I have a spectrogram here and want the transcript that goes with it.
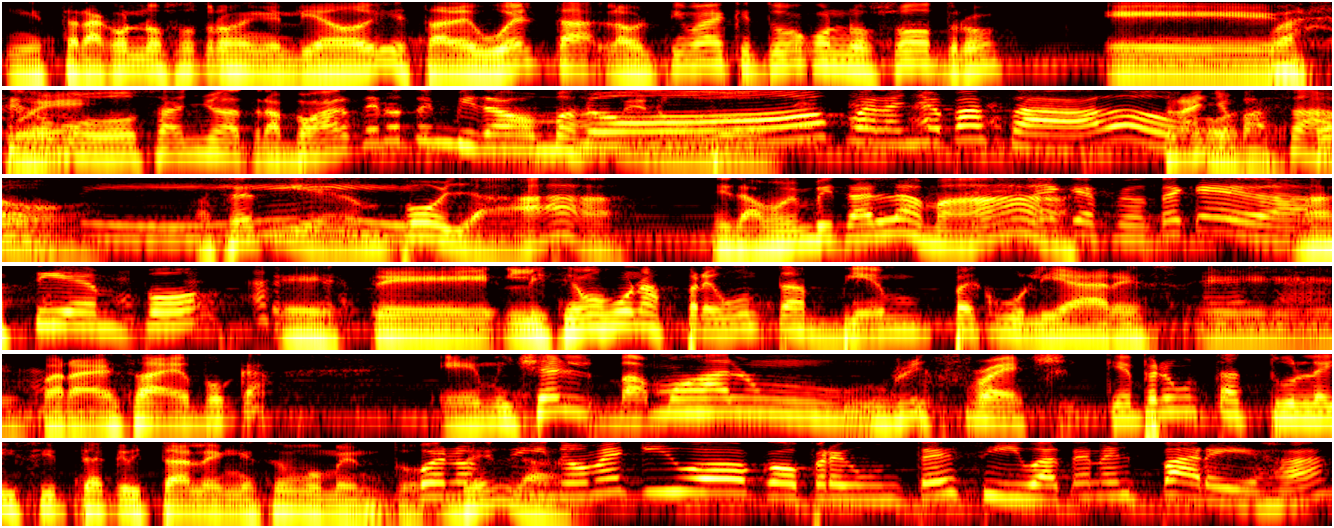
Y estará con nosotros en el día de hoy. Está de vuelta. La última vez que estuvo con nosotros eh, Fue hace fue como dos años atrás. Porque antes no te invitaban más a menudo. No, fue el año pasado. el año Por pasado. Sí. Hace tiempo ya. Necesitamos invitarla más. Qué feo te queda. Más tiempo. Este, le hicimos unas preguntas bien peculiares eh, para esa época. Eh, Michelle, vamos a dar un refresh. ¿Qué preguntas tú le hiciste a Cristal en ese momento? Bueno, Venga. si no me equivoco, pregunté si iba a tener pareja.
